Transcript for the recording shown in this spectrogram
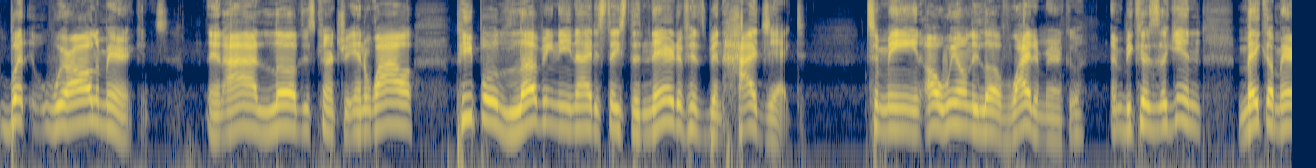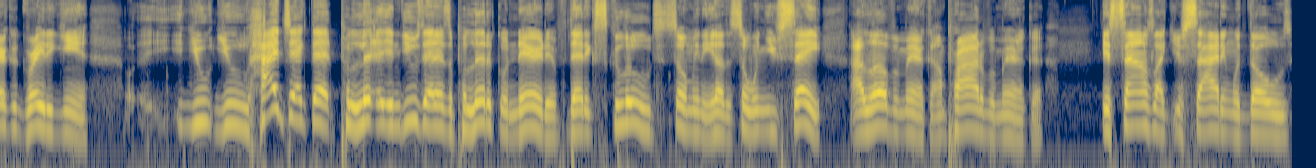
but we're all Americans, and I love this country. And while people loving the United States, the narrative has been hijacked to mean, oh, we only love white America. And because again, make America great again you you hijack that poli- and use that as a political narrative that excludes so many others. So when you say I love America, I'm proud of America, it sounds like you're siding with those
